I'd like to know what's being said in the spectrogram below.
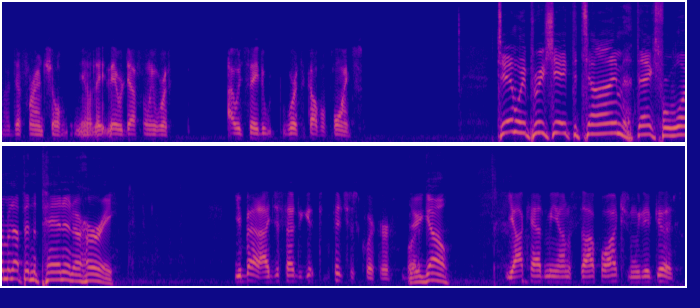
uh, differential. You know, they they were definitely worth, I would say, worth a couple points. Tim, we appreciate the time. Thanks for warming up in the pen in a hurry. You bet. I just had to get to pitches quicker. There you go. Yak had me on a stopwatch, and we did good.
